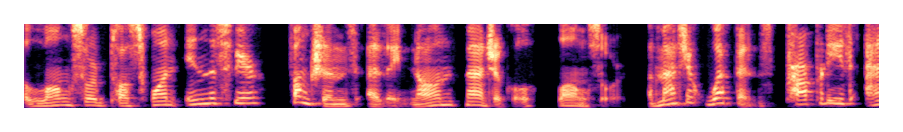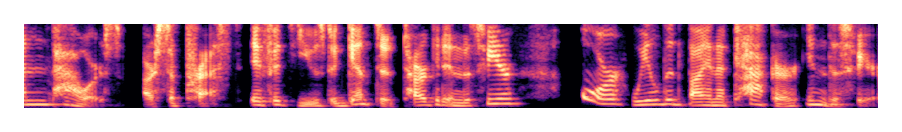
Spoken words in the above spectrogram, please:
a longsword plus one in the sphere functions as a non magical longsword. A magic weapon's properties and powers are suppressed if it's used against a target in the sphere or wielded by an attacker in the sphere.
